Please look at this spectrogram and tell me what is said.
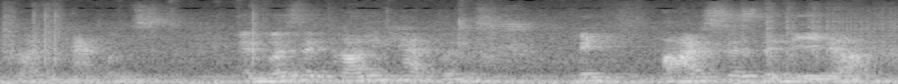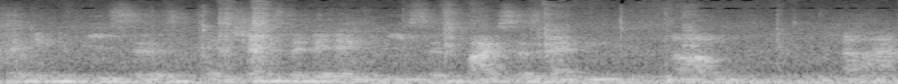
crawling happens. And once the crawling happens, it parses the data like into pieces and chunks the data into pieces, parses that um, uh,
